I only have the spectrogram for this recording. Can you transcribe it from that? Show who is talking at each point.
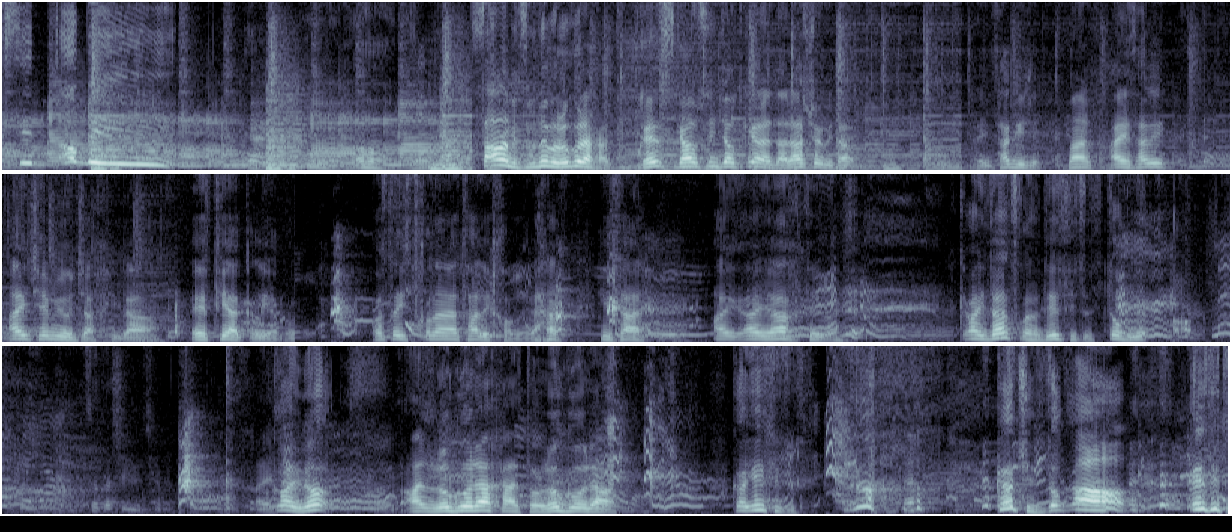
Speaker 1: ალექსი ტობი! სალამი ძმდება როგორ ახართ? დღეს გავსინჯავთ კი არა და რა შვებით? აი საგიჟე, მან აი ეს არის აი ჩემი ოჯახი რა. ერთი აკლია. ოსტა ის წყნარად არის ხოლმე რა. ის აი აი რა ხდება? კაი დაწყნათ ერთი წუთი ტობი. მე ხედა.
Speaker 2: ცოტა შიგნით.
Speaker 1: კაი რა? ან როგორ ახართო, როგორა? კაი ერთი წუთი. ის კაჩი ზოგა ეს ის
